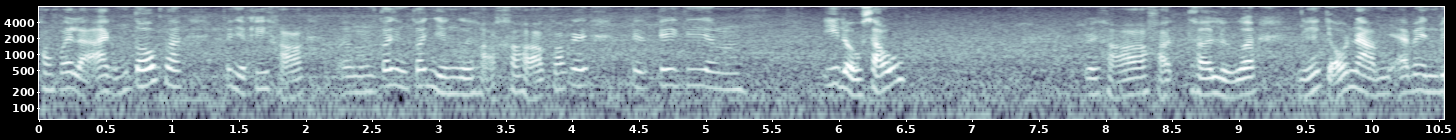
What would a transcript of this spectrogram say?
không phải là ai cũng tốt ha có nhiều khi họ um, có có nhiều người họ họ có cái cái cái, cái um, ý đồ xấu rồi họ họ thợ lựa những chỗ nào Airbnb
